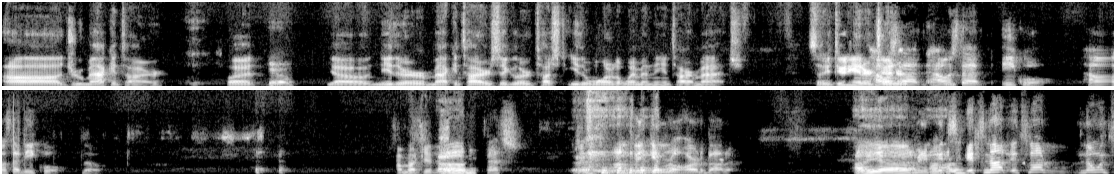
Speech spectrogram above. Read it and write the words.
uh, Drew McIntyre, but Yeah, you know, neither McIntyre or Ziggler touched either one of the women the entire match. So they do the intergender. How is that? How is that equal? How is that equal though? I'm not getting it. um, That's. I'm thinking real hard about it. I uh, I mean, it's I'm- it's not it's not. No one's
